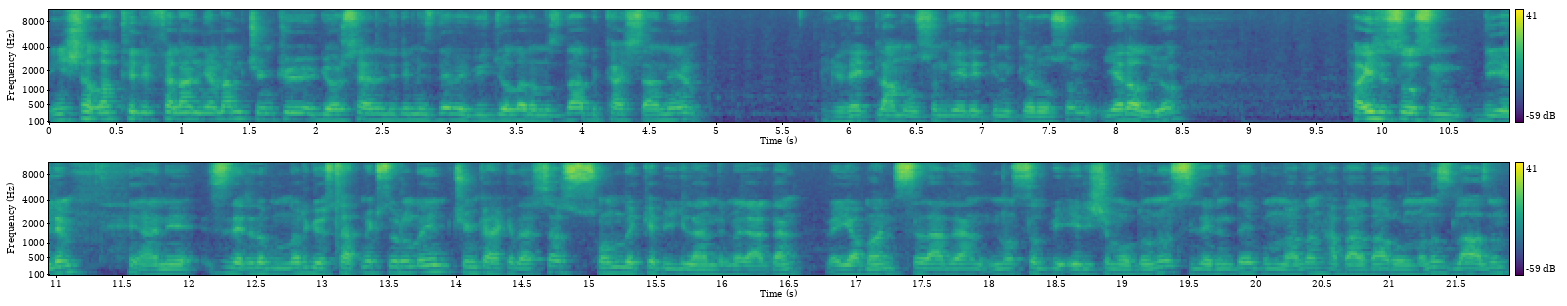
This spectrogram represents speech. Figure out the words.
İnşallah telif falan yemem çünkü görsellerimizde ve videolarımızda birkaç tane reklam olsun, diğer etkinlikler olsun yer alıyor. Hayırlısı olsun diyelim. Yani sizlere de bunları göstermek zorundayım. Çünkü arkadaşlar son dakika bilgilendirmelerden ve yabancı sitelerden nasıl bir erişim olduğunu sizlerin de bunlardan haberdar olmanız lazım.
